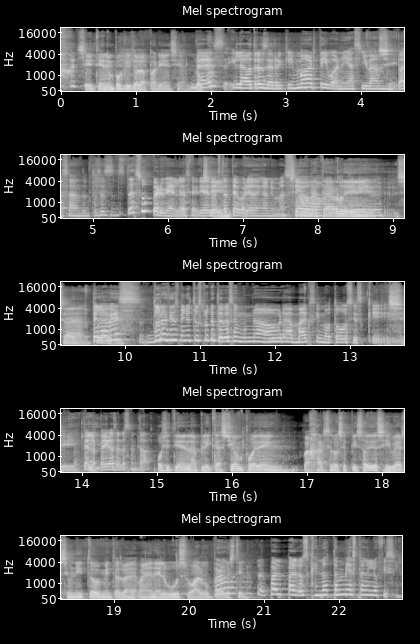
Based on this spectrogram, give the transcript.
Sí, tiene un poquito la apariencia. ¿Ves? Y la otra es de Ricky Morty, y bueno, y así van Sí. pasando. Entonces está súper bien la serie, Sí. bastante variada en O animación. sea, una tarde. O sea, Te la ves, dura 10 minutos, creo que te ves en una hora máximo todo si es que Sí. te la pegas de la sentada. O si tienen la aplicación, pueden bajarse los episodios y verse un hito mientras va- vayan en el bus o algo por Pero el estilo. para los que no, también están en la oficina.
